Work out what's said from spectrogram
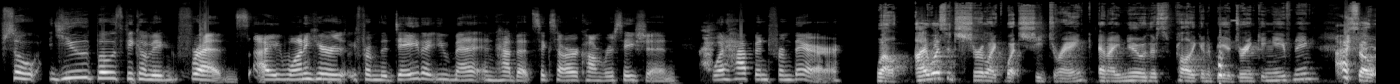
so you both becoming friends. I want to hear from the day that you met and had that six hour conversation. What happened from there? Well, I wasn't sure like what she drank, and I knew this was probably going to be a drinking evening. So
